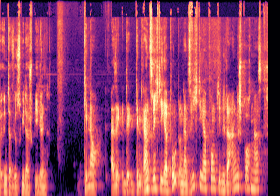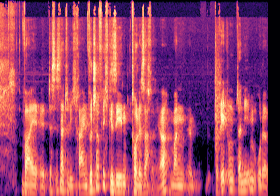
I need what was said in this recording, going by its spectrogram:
Interviews widerspiegeln. Genau, also ein ganz richtiger Punkt und ganz wichtiger Punkt, den du da angesprochen hast, weil äh, das ist natürlich rein wirtschaftlich gesehen tolle Sache. Ja? Man äh, berät Unternehmen oder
